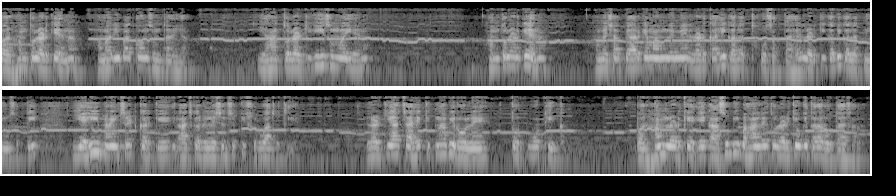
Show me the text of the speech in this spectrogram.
पर हम तो लड़के हैं ना, हमारी बात कौन सुनता है यहाँ यहाँ तो लड़की की ही सुनवाई है ना। हम तो लड़के हैं ना। हमेशा प्यार के मामले में लड़का ही गलत हो सकता है, लड़की कभी गलत नहीं हो सकती। यही माइंडसेट करके आजकल रिलेशनशिप की शुरुआत होती है। लड़कियाँ चाहे कितना भी रो लें तो वो ठीक। पर हम लड़के, एक आँसू भी बहा ले तो लड़कियों की तरह रोता है साला।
